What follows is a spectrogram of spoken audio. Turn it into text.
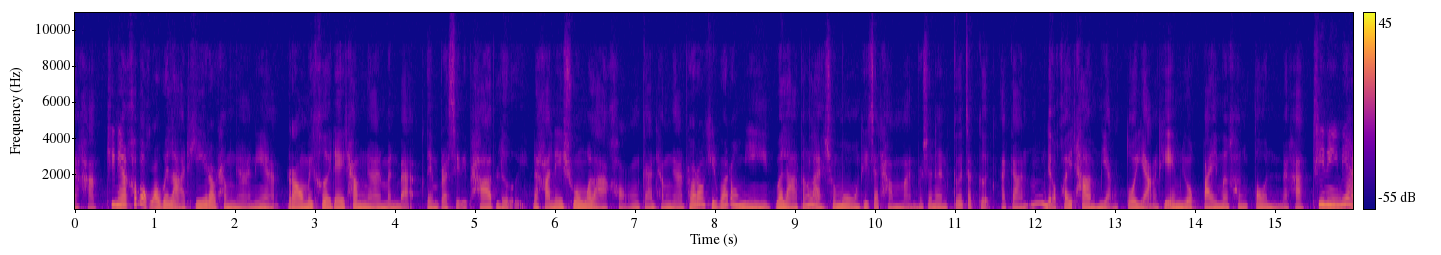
นะคะ ทีเนี้ยเขาบอกว่าเวลาที่เราทำงานเนี่ยเราไม่เคยได้ทำงานมันแบบเต็มประสิทธิภาพเลยนะคะ ในช่วงเวลาของการทำงาน เพราะเราคิดว่าเรามีเวลาตั้งหลายชั่วโมงที่จะทำมัน เพราะฉะนั้นก็จะเกิดอาการเดี๋ยวค่อยทำอย่างตัวอย่างที่เอ็มยกไปเมื่อข้างต้นนะคะ ทีนี้เนี่ย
